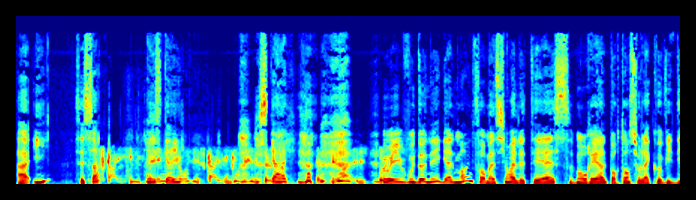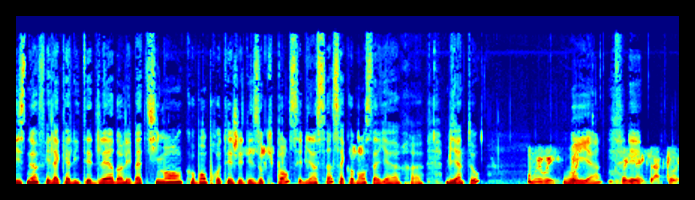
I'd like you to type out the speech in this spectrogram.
AI. C'est ça? Sky. Sky. Sky. oui, vous donnez également une formation à l'ETS Montréal portant sur la COVID-19 et la qualité de l'air dans les bâtiments, comment protéger les occupants. C'est bien ça, ça commence d'ailleurs euh, bientôt. Oui, oui. Oui, hein. Oui, exact, oui.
